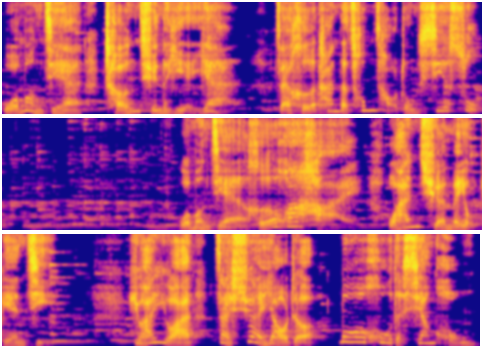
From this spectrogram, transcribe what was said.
我梦见成群的野雁在河滩的葱草中歇宿。我梦见荷花海完全没有边际，远远在炫耀着模糊的香红。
